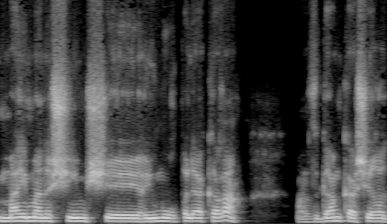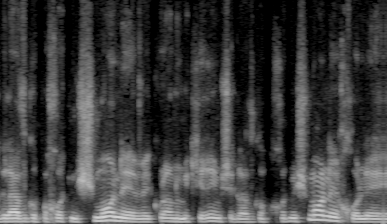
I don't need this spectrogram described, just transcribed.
מה עם אנשים שהיו מעורפלי הכרה? אז גם כאשר הגלזגו פחות משמונה, וכולנו מכירים שגלזגו פחות משמונה, חולה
